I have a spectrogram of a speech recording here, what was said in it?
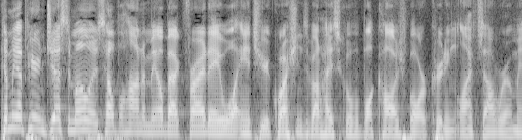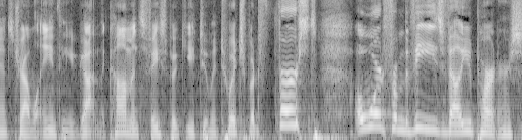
Coming up here in just a moment is Helpful Honda Mailbag Friday. We'll answer your questions about high school football, college football, recruiting, lifestyle, romance, travel, anything you got in the comments, Facebook, YouTube, and Twitch. But first, a word from these valued partners.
